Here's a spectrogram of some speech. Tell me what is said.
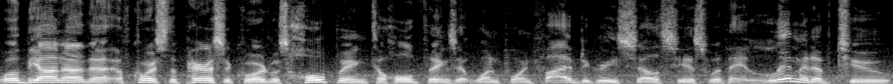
Well, Bianna, the, of course, the Paris Accord was hoping to hold things at 1.5 degrees Celsius with a limit of two.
